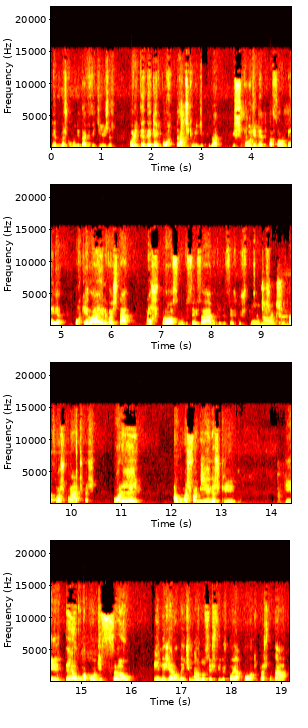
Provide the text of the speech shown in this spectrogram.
Dentro das comunidades indígenas, por entender que é importante que o indígena estude dentro da sua aldeia, porque lá ele vai estar mais próximo dos seus hábitos, dos seus costumes, Ótimo. das suas práticas. Porém, algumas famílias que, que têm alguma condição, eles geralmente mandam seus filhos para o Oiapoque para estudar,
